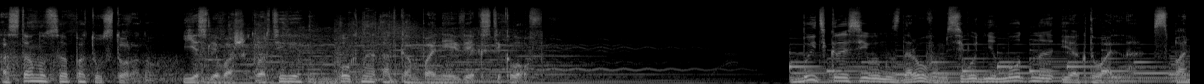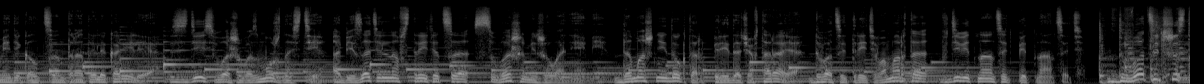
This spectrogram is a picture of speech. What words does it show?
останутся по ту сторону, если в вашей квартире окна от компании «Век стеклов». Быть красивым и здоровым сегодня модно и актуально. СПА Медикал Центр отеля «Карелия». Здесь ваши возможности обязательно встретятся с вашими желаниями. Домашний доктор. Передача вторая. 23 марта в 19.15. 26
